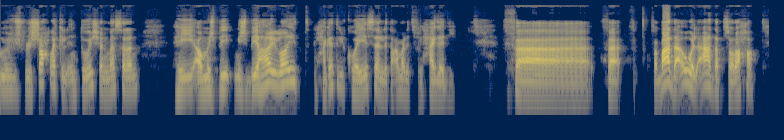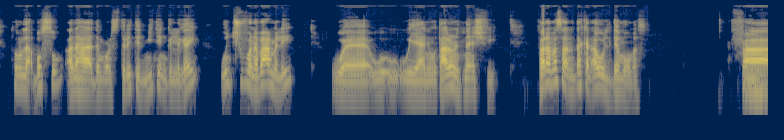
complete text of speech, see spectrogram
مش بيشرح لك ال intuition مثلا هي أو مش بي مش بي highlight الحاجات الكويسة اللي اتعملت في الحاجة دي. ف... ف... فبعد أول قعدة بصراحة قلت لهم لا بصوا أنا ه demonstrate ال meeting اللي جاي وأنتوا شوفوا أنا بعمل إيه ويعني و... ويعني وتعالوا نتناقش فيه. فأنا مثلا ده كان أول demo مثلا. ف... مم.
